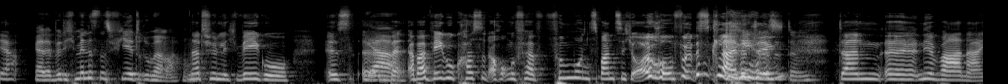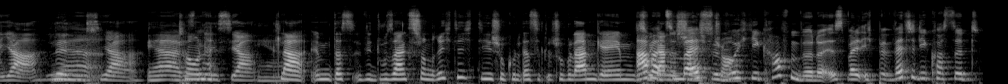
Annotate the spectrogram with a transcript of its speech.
Ja. Ja, da würde ich mindestens vier drüber machen. Natürlich, Vego ist, äh, Ja. be- aber Vego kostet auch ungefähr 25 Euro für das kleine Ja, das Ding. stimmt. Dann äh, Nirvana, ja. Lind, ja. Ja, Tonys, ja. ja. Klar, im, das, wie du sagst schon richtig, die Schokol das Schokoladengame, das Aber zum Beispiel, wo ich die kaufen würde, ist, weil ich wette, die kostet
